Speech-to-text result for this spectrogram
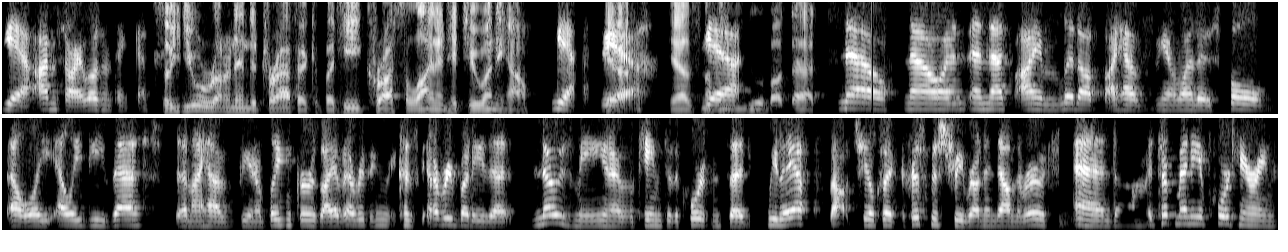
yeah. I'm sorry. I wasn't thinking. So you were running into traffic, but he crossed the line and hit you anyhow. Yeah. Yeah. Yeah. yeah there's nothing yeah. you can do about that. No, no, and and that's I am lit up. I have you know one of those full LED vests and I have, you know, blinkers. I have everything because everybody that knows me, you know, came to the court and said, we laughed about, she looks like a Christmas tree running down the road. And um, it took many of court hearings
